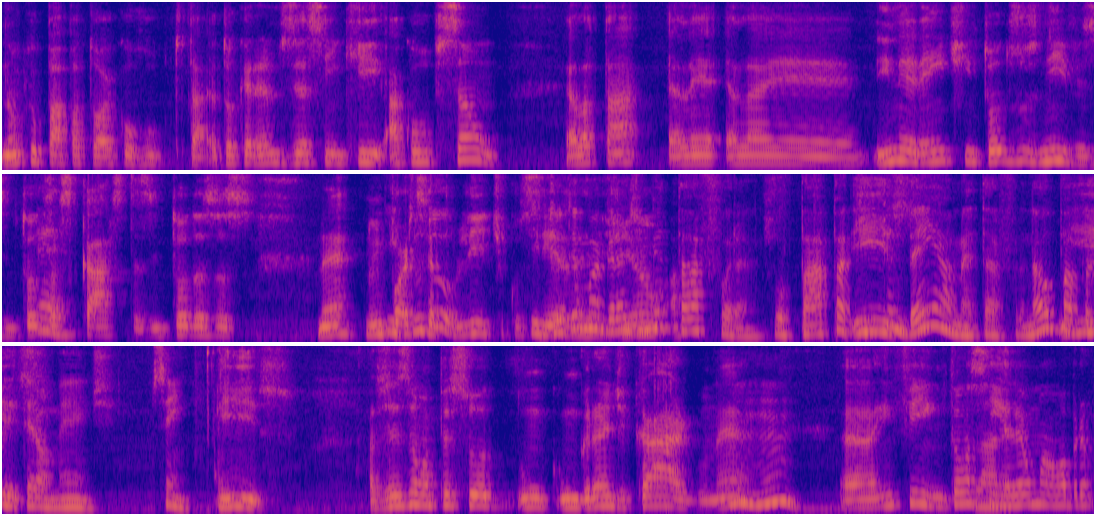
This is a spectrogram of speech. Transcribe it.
Não que o Papa atual é corrupto, tá? Eu tô querendo dizer assim que a corrupção ela tá ela é, ela é inerente em todos os níveis, em todas É. as castas, em todas as, né? Não importa se é tudo- político, se E é tudo é uma grande religião, metáfora. O Papa aqui Isso. também é uma metáfora, não o Papa Isso. literalmente. Sim. Isso. Às vezes é uma pessoa, um, um grande cargo, né? Uhum. Ah, enfim, então assim, Claro. ela é uma obra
